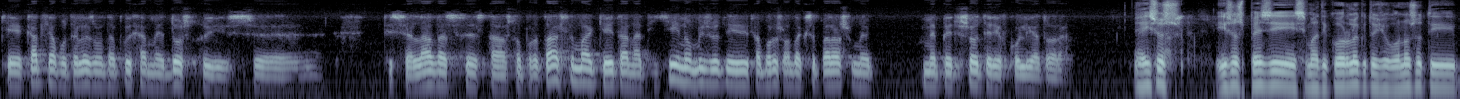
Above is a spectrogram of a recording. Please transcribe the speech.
και κάποια αποτελέσματα που είχαμε εντός της, ε, της Ελλάδας ε, στα, στο πρωτάθλημα και ήταν ατυχή, νομίζω ότι θα μπορούσαμε να τα ξεπεράσουμε με περισσότερη ευκολία τώρα. Ε, ίσως, ίσως παίζει σημαντικό ρόλο και το γεγονός ότι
